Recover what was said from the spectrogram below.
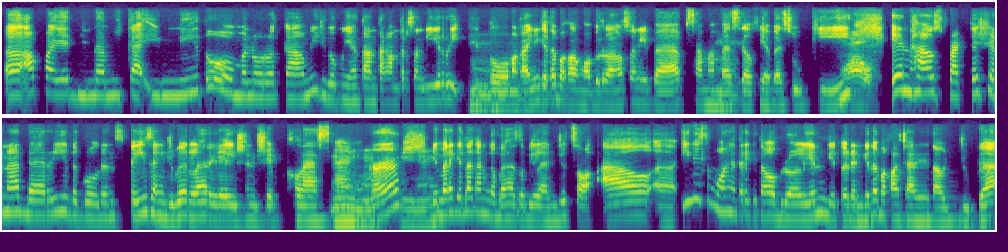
eh, apa ya dinamika ini tuh menurut kami juga punya tantangan tersendiri gitu. Hmm. Makanya kita bakal ngobrol langsung nih Bab sama Mbak Hmm. Sylvia Basuki, Wow. in-house practitioner dari The Golden Space yang juga adalah relationship class Mhm, anchor. mhm. Di mana kita akan ngebahas lebih lanjut soal eh, ini semua yang tadi kita obrolin gitu dan kita bakal cari tahu juga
